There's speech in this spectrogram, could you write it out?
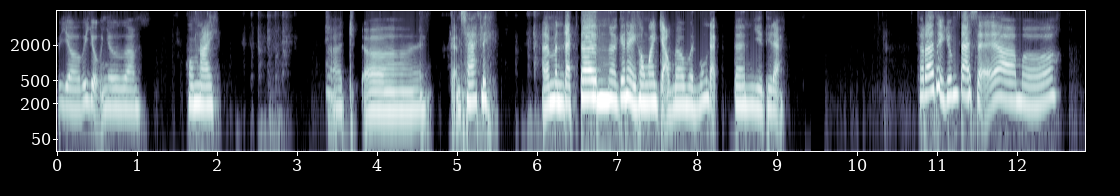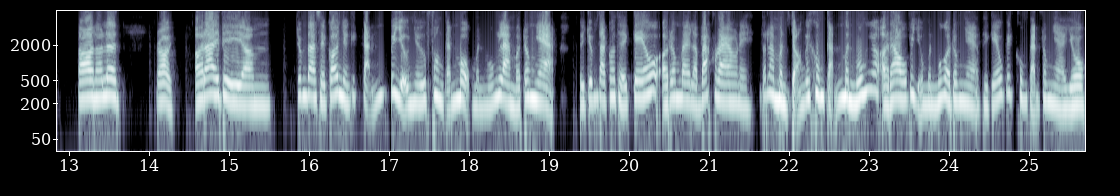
bây giờ ví dụ như uh, hôm nay uh, uh, cảnh sát đi. À, mình đặt tên cái này không quan trọng đâu mình muốn đặt tên gì thì đặt. Sau đó thì chúng ta sẽ uh, mở to nó lên. Rồi ở đây thì um, chúng ta sẽ có những cái cảnh ví dụ như phần cảnh một mình muốn làm ở trong nhà thì chúng ta có thể kéo ở trong đây là background này tức là mình chọn cái khung cảnh mình muốn ở đâu ví dụ mình muốn ở trong nhà thì kéo cái khung cảnh trong nhà vô.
